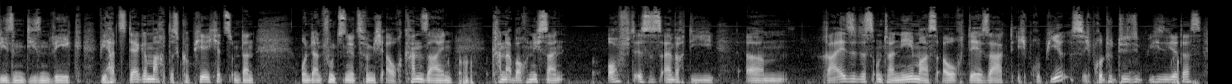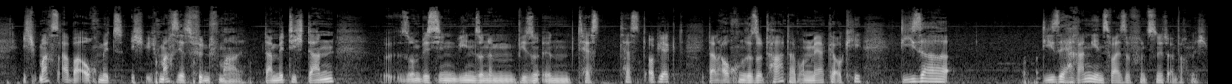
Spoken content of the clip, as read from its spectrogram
diesen diesen Weg. Wie hat's der gemacht? Das kopiere ich jetzt und dann und dann funktioniert's für mich auch. Kann sein, kann aber auch nicht sein. Oft ist es einfach die ähm, Reise des Unternehmers auch, der sagt, ich probiere es, ich prototypisiere das, ich mach's aber auch mit, ich, ich mach's jetzt fünfmal, damit ich dann äh, so ein bisschen wie in so einem, wie so einem Test, Testobjekt dann auch ein Resultat habe und merke, okay, dieser, diese Herangehensweise funktioniert einfach nicht.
